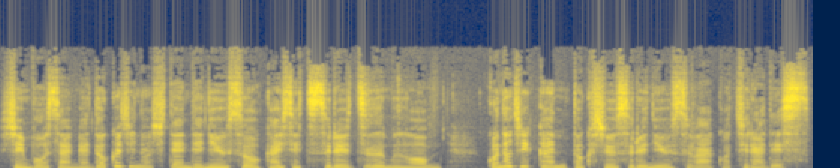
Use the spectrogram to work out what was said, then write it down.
辛坊さんが独自の視点でニュースを解説するズームオン。この時間特集するニュースはこちらです。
